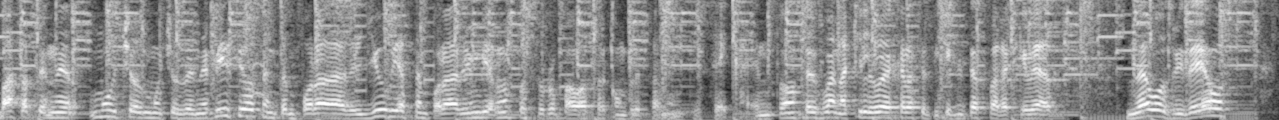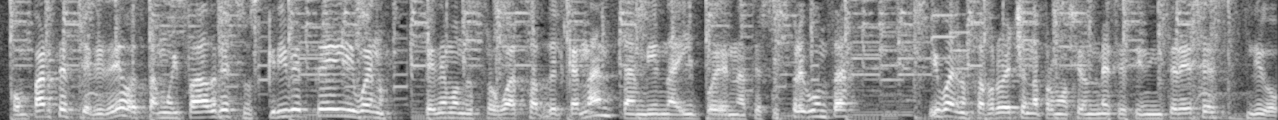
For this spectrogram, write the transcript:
vas a tener muchos, muchos beneficios. En temporada de lluvias, temporada de invierno, pues tu ropa va a estar completamente seca. Entonces, bueno, aquí les voy a dejar las etiquetitas para que veas nuevos videos. Comparte este video, está muy padre, suscríbete y bueno, tenemos nuestro WhatsApp del canal, también ahí pueden hacer sus preguntas. Y bueno, se aprovechan la promoción meses sin intereses. Digo,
